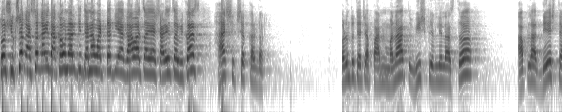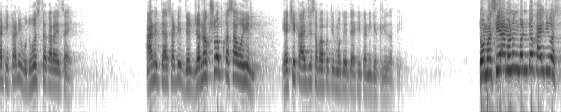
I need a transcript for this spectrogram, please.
तो शिक्षक असं काही दाखवणार की त्यांना वाटतं की या गावाचा या शाळेचा विकास हा शिक्षक करणार. परंतु त्याच्या पान मनात विष पिरलेलं असतं. आपला देश त्या ठिकाणी उद्ध्वस्त करायचा आहे. आणि त्यासाठी जनक्षोभ कसा होईल याची काळजी सभापती मध्ये त्या ठिकाणी घेतली जाते. तो मसिया म्हणून बनतो काही दिवस.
